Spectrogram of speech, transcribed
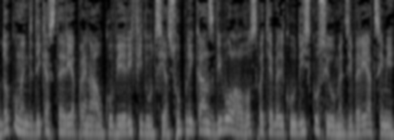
Dokument Dikastéria pre náuku viery Fidúcia Supplicans vyvolal vo svete veľkú diskusiu medzi veriacimi.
